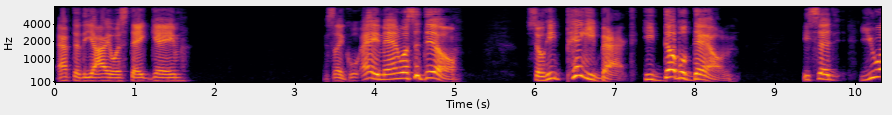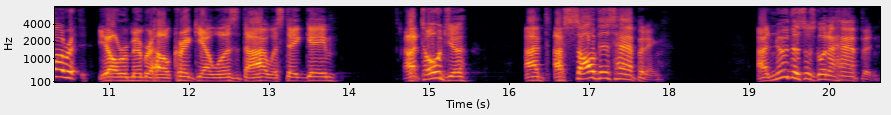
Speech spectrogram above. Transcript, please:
after the Iowa State game. It's like, well, hey, man, what's the deal? So he piggybacked. He doubled down. He said, "You all, re- y'all remember how cranky I was at the Iowa State game? I told you, I I saw this happening. I knew this was going to happen.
